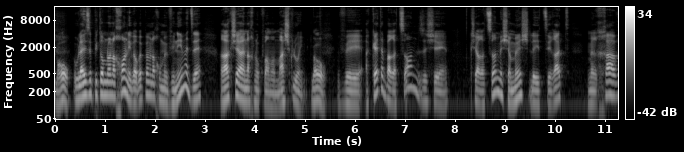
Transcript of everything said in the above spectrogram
ברור. אולי זה פתאום לא נכון לי, והרבה פעמים אנחנו מבינים את זה, רק כשאנחנו כבר ממש כלואים. ברור. והקטע ברצון זה שכשהרצון משמש ליצירת מרחב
